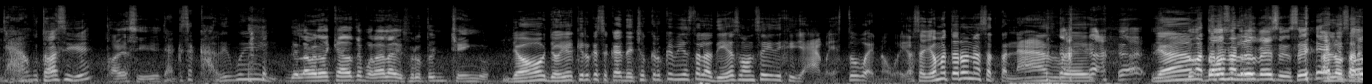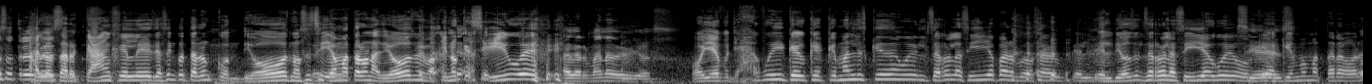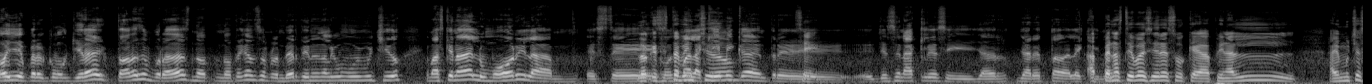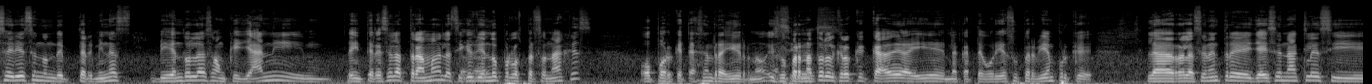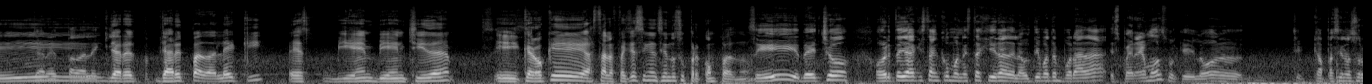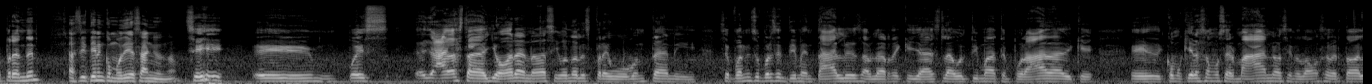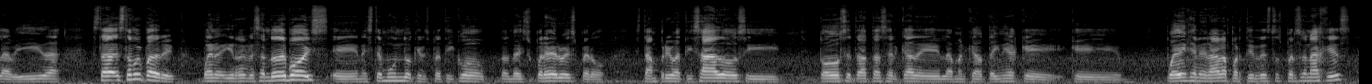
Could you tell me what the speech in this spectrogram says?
Ya, todavía sigue. Todavía sigue. Ya que se acabe, güey. De la verdad, cada temporada la disfruto un chingo. Yo, yo ya quiero que se acabe. De hecho, creo que vi hasta las 10, 11 y dije, ya, güey, esto bueno, güey. O sea, ya mataron a Satanás, güey. Ya Do- mataron dos o a, tres veces, ¿eh? a los, Dos o tres a los arcángeles. Ya se encontraron con Dios. No sé si ya mataron a Dios. Me imagino que sí, güey. A la hermana de Dios. Oye, pues ya, güey. ¿qué, qué, qué más les queda, güey? El cerro de la silla para. O sea, el, el Dios del cerro de la silla, güey. ¿O Sí qué? a quién va a matar ahora? Oye, pero como quiera, todas las temporadas no, no te dejan de sorprender, tienen algo muy, muy chido. Más que nada el humor y la, este, Lo que la chido. química entre Sí. Jensen Ackles y Jared, Padalecki. ¿no? Apenas te iba a decir eso, que al final hay muchas series en donde terminas viéndolas, aunque ya ni te interese la trama, las sigues Ajá. viendo por los personajes o porque te hacen reír, ¿no? Y Así Supernatural es. creo que cae ahí en la categoría súper bien porque la relación entre Jason Ackles y Jared Padalecki. Jared, Jared Padalecki es bien, bien chida. Y creo que hasta la fecha siguen siendo súper compas, ¿no? Sí, de hecho, ahorita ya que están como en esta gira de la última temporada, esperemos, porque luego capaz si nos sorprenden. Así tienen como 10 años, ¿no? Sí, eh, pues ya hasta lloran, ¿no? Así cuando les preguntan y se ponen súper sentimentales, hablar de que ya es la última temporada, de que eh, como quiera somos hermanos y nos vamos a ver toda la vida. Está, está muy padre. Bueno, y regresando de Boys, eh, en este mundo que les platico, donde hay superhéroes, pero están privatizados y todo se trata acerca de la mercadotecnia que, que pueden generar a partir de estos personajes.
